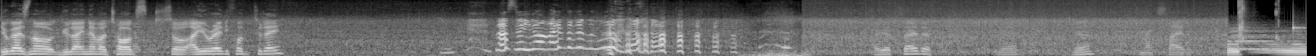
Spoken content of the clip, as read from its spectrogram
You guys know Gülay never talks, so are you ready for today? Lass mich doch einfach in Ruhe. Are you excited? Yeah, Yeah? I'm excited.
